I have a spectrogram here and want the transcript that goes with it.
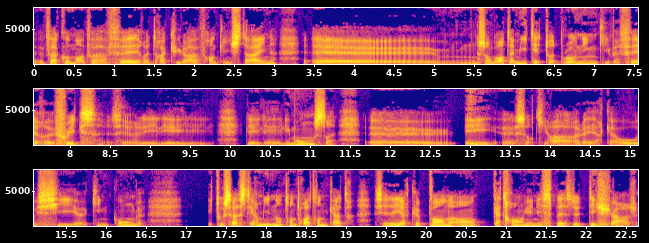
va comment va faire Dracula, Frankenstein, son grand ami était Todd Browning qui va faire Freaks, les, les, les, les monstres, euh, et euh, sortira à la RKO aussi euh, King Kong. Et tout ça se termine en 33-34. C'est-à-dire que pendant quatre ans, il y a une espèce de décharge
